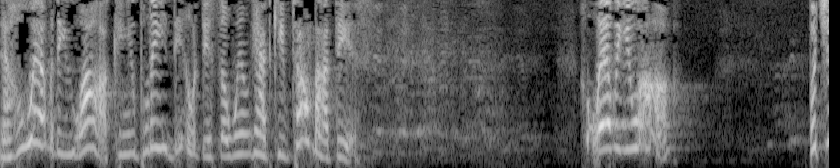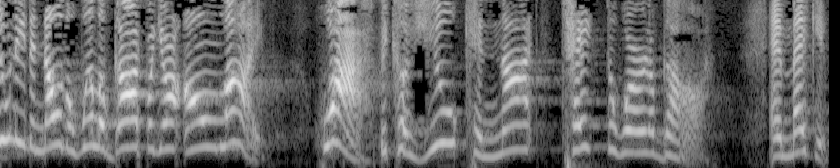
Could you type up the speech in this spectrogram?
Now, whoever you are, can you please deal with this so we don't have to keep talking about this? Whoever you are. But you need to know the will of God for your own life. Why? Because you cannot take the word of God and make it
